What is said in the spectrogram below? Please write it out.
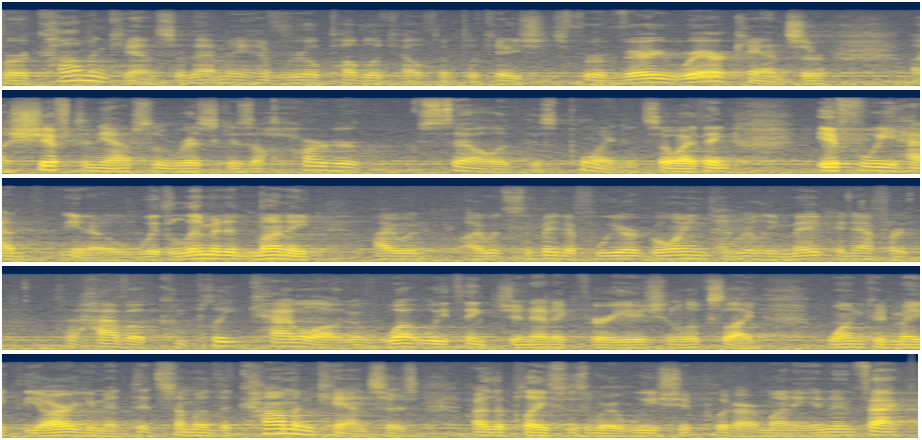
for a common cancer, that may have real public health implications. For a very rare cancer, a shift in the absolute risk is a harder sell at this point. And so I think if we had, you know, with limited money, I would, I would submit if we are going to really make an effort to have a complete catalog of what we think genetic variation looks like, one could make the argument that some of the common cancers are the places where we should put our money. And in fact,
